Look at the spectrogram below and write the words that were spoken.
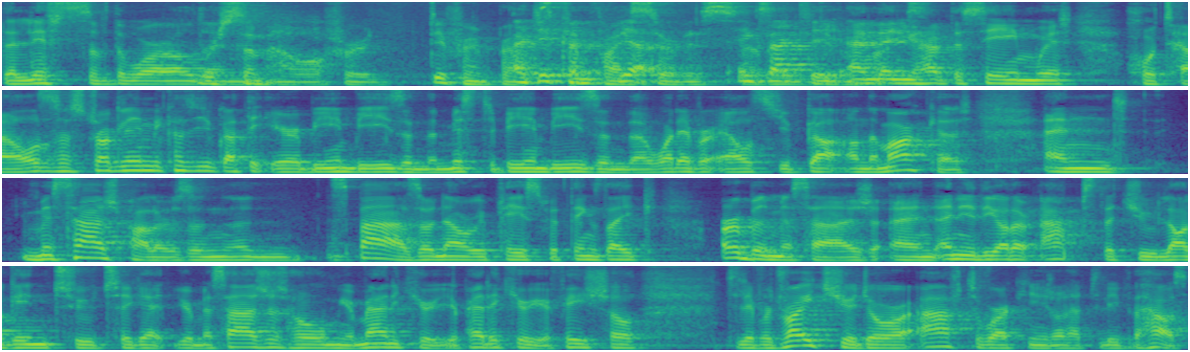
the Lyfts of the world. And somehow offer different a price, different price yeah, service. Exactly, and then you have the same with hotels are struggling because you've got the Airbnbs and the Mr. B&Bs and the whatever else you've got on the market, and massage parlors and, and spas are now replaced with things like Urban Massage and any of the other apps that you log into to get your massage at home, your manicure, your pedicure, your facial delivered right to your door after work, and you don't have to leave the house.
